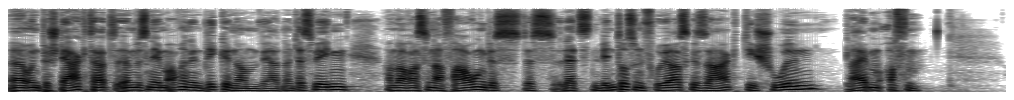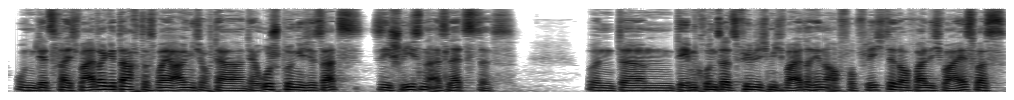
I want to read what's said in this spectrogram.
äh, und bestärkt hat, äh, müssen eben auch in den Blick genommen werden. Und deswegen haben wir auch aus den Erfahrungen des, des letzten Winters und Frühjahrs gesagt, die Schulen bleiben offen. Und jetzt vielleicht weitergedacht, das war ja eigentlich auch der, der ursprüngliche Satz, sie schließen als letztes. Und ähm, dem Grundsatz fühle ich mich weiterhin auch verpflichtet, auch weil ich weiß, was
